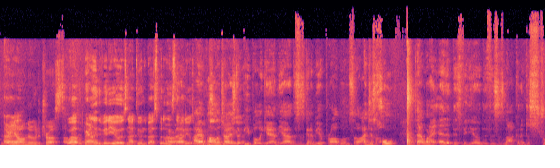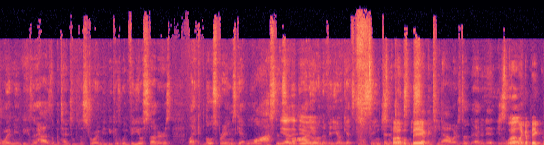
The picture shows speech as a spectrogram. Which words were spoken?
Now All right. y'all know who to trust. Well, apparently the video is not doing the best, but at least All the audio is I working, so apologize there to people again. Yeah, this is gonna be a problem. So I just hope that when I edit this video, that this is not gonna destroy me because it has the potential to destroy me. Because when video stutters, like those frames get lost, and Yeah, so the they do. audio and the video gets desynced, and it up takes a me big- 17 hours to edit it. Just Well- put like a big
